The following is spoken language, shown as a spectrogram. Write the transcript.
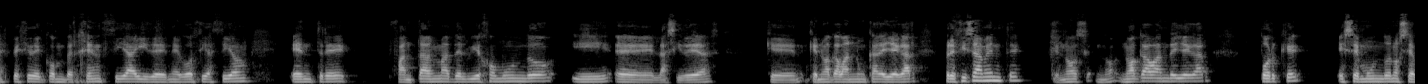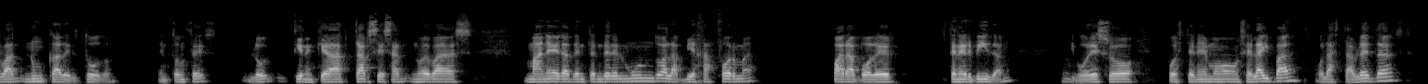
especie de convergencia y de negociación entre fantasmas del viejo mundo y eh, las ideas que, no acaban nunca de llegar, precisamente que no, no, acaban de llegar porque ese mundo no se va nunca del todo. Entonces, tienen que adaptarse a esas nuevas maneras de entender el mundo, a las viejas formas, para poder tener vida. Y por eso, pues tenemos el iPad o las tabletas,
